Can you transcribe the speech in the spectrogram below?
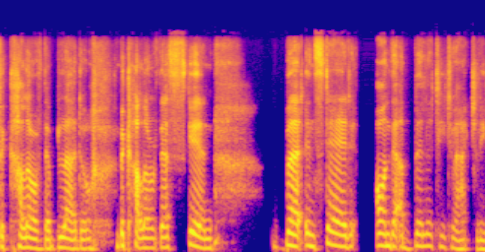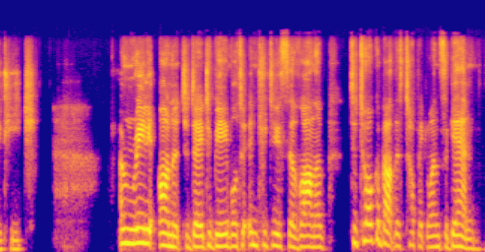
the color of their blood or the color of their skin but instead on their ability to actually teach. I'm really honored today to be able to introduce silvana to talk about this topic once again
